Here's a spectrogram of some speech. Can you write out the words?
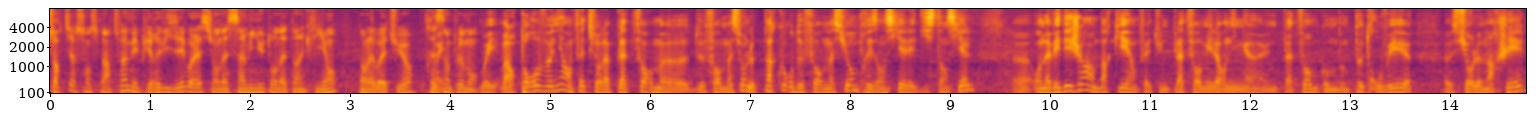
sortir son smartphone et puis réviser. Voilà, si on a 5 minutes, on attend un client dans la voiture, très simplement. Oui, alors pour revenir en fait sur la plateforme euh, de formation, le parcours de formation présentiel et distanciel, euh, on avait déjà embarqué en fait une plateforme e-learning, hein, une plateforme qu'on peut trouver euh, sur le marché.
